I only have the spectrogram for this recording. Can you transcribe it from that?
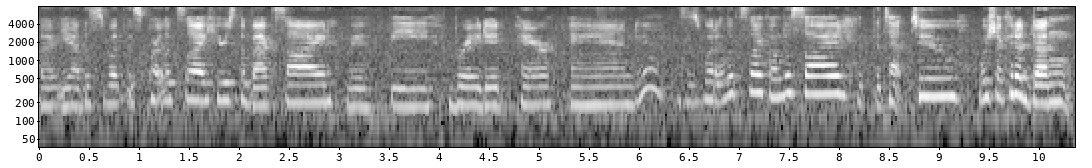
But yeah, this is what this part looks like. Here's the back side with the braided hair. And yeah, this is what it looks like on this side with the tattoo. Wish I could have done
